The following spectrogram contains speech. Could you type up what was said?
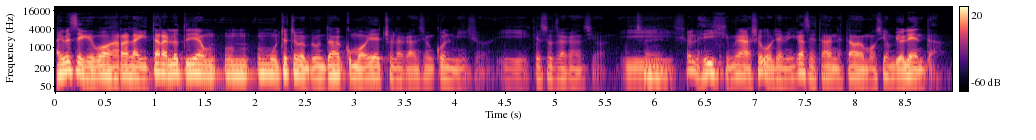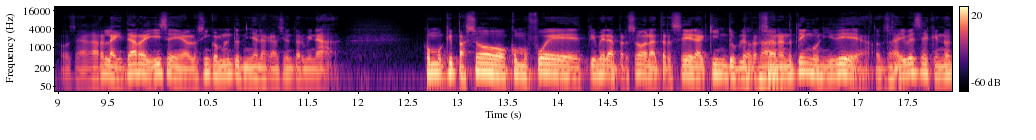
Hay veces que vos agarrás la guitarra. El otro día un, un- un muchacho me preguntaba cómo había hecho la canción Colmillo, y que es otra canción. Y Sí. yo les dije, mira, yo volví a mi casa y estaba en estado de emoción violenta. O sea, agarré la guitarra y hice y a los cinco minutos tenía la canción terminada. Cómo qué pasó, cómo fue, primera persona, tercera, quíntuple Total. persona, no tengo ni idea. O sea, hay veces que no,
